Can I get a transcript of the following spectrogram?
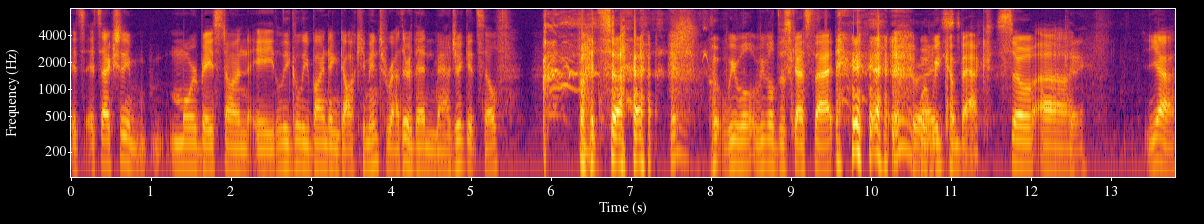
it's it's actually more based on a legally binding document rather than magic itself. but uh, we will we will discuss that when we come back. So uh, Okay. yeah,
